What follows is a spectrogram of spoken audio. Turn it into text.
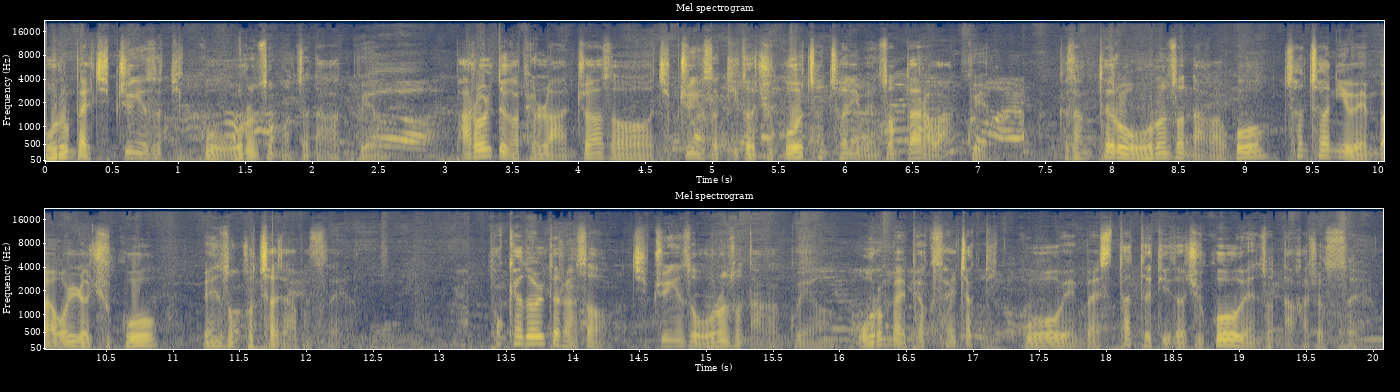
오른발 집중해서 딛고 오른손 먼저 나갔고요. 발홀드가 별로 안 좋아서 집중해서 디뎌주고 천천히 왼손 따라왔고요. 그 상태로 오른손 나가고 천천히 왼발 올려주고 왼손 고쳐 잡았어요. 포켓홀드라서 집중해서 오른손 나갔고요. 오른발 벽 살짝 딛고 왼발 스타트 디뎌주고 왼손 나가줬어요.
